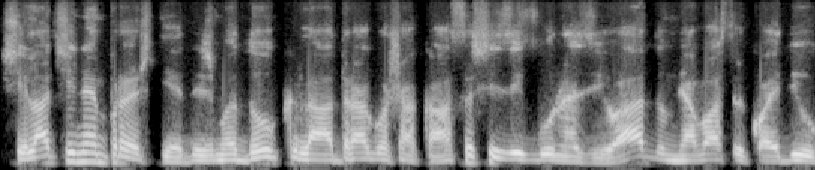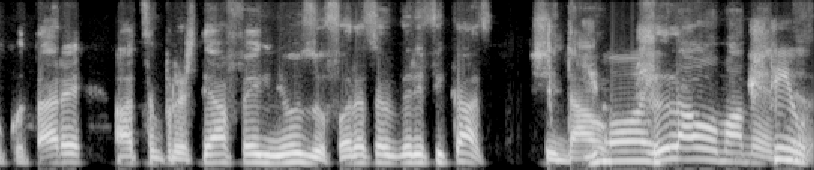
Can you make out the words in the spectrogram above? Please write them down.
și la cine împrăștie. Deci mă duc la Dragoș acasă și zic bună ziua, dumneavoastră cu ID-ul cu tare, ați împrăștia fake news-ul fără să-l verificați. Și dau Joi, și la om amendă. Știu,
